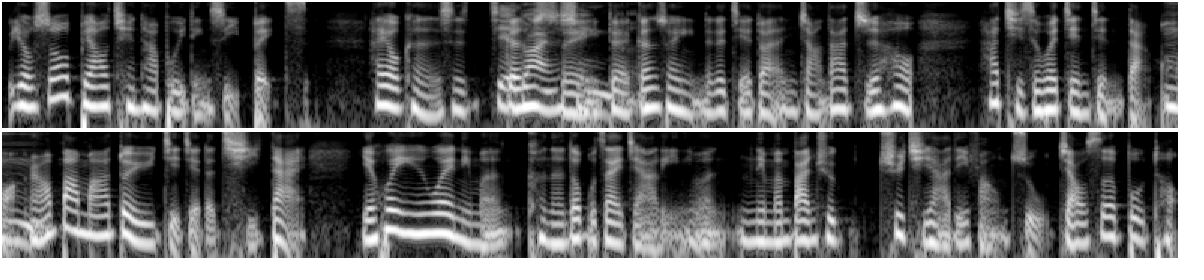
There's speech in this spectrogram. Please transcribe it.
有时候标签它不一定是一辈子，还有可能是跟阶段随性对跟随你那个阶段，你长大之后，它其实会渐渐淡化。嗯然后爸妈对于姐姐的期待，也会因为你们可能都不在家里，你们你们搬去去其他地方住，角色不同，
